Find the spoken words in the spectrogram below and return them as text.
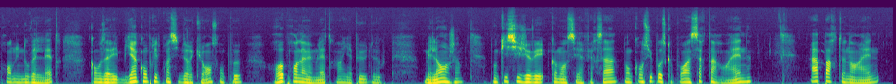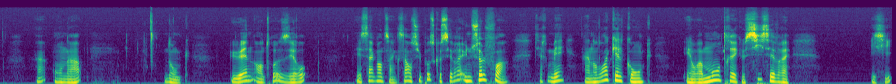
prendre une nouvelle lettre. Quand vous avez bien compris le principe de récurrence, on peut reprendre la même lettre. Hein. il n'y a plus de mélange. Hein. Donc ici, je vais commencer à faire ça. Donc, on suppose que pour un certain rang n, appartenant à n, Hein, on a donc UN entre 0 et 55. Ça, on suppose que c'est vrai une seule fois, mais un endroit quelconque. Et on va montrer que si c'est vrai ici,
